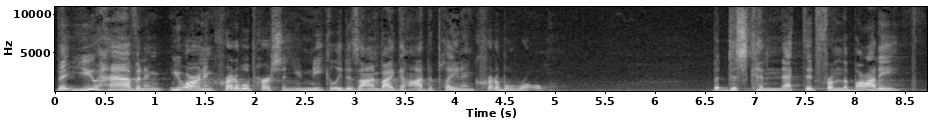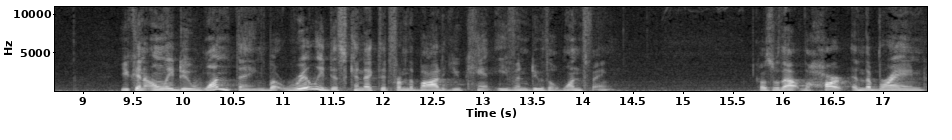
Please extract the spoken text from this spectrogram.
That you have an you are an incredible person, uniquely designed by God to play an incredible role. But disconnected from the body, you can only do one thing, but really disconnected from the body, you can't even do the one thing. Because without the heart and the brain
